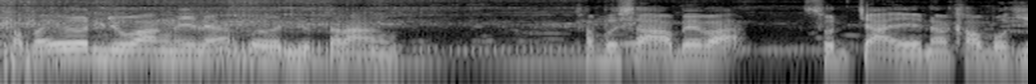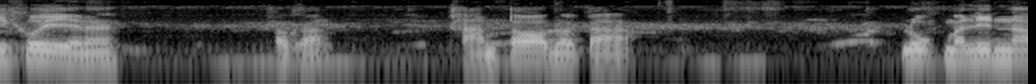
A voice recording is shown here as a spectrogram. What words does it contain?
เขาไปเอิ้นอยู่ว่างนี้แหล้วเอิ้นอยู่ตารางคำผู้สาวแบบว่าสนใจเนาะเขาบ่ขี้คุยนะเขาก็ขานตอบแล้วก็ลุกมาลิ้นน้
